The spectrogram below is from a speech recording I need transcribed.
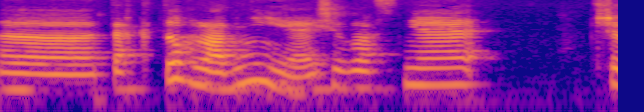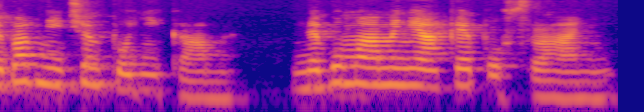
eh, tak to hlavní je, že vlastně třeba v něčem podnikáme, nebo máme nějaké poslání.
